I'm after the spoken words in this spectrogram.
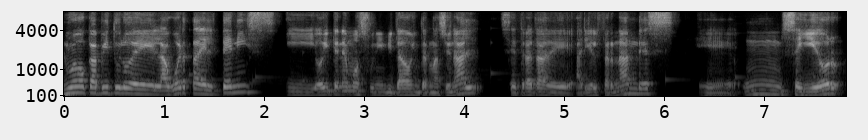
Nuevo capítulo de La Huerta del Tenis y hoy tenemos un invitado internacional. Se trata de Ariel Fernández, eh, un seguidor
